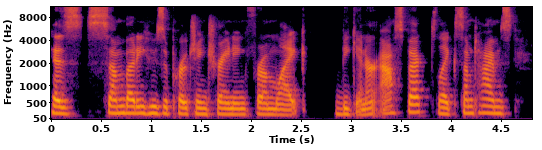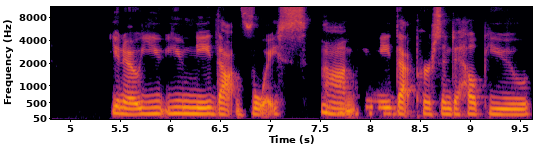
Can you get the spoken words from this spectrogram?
because somebody who's approaching training from like beginner aspect like sometimes you know you you need that voice mm-hmm. um you need that person to help you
